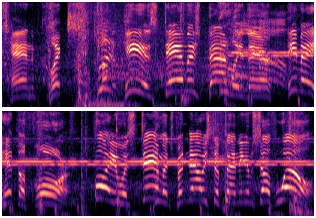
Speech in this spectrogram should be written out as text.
Ten clicks. He is damaged badly there. He may hit the floor. Boy, he was damaged, but now he's defending himself well.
